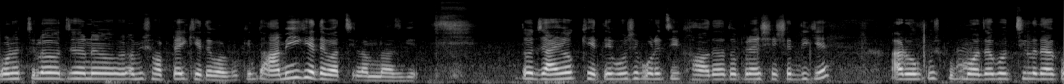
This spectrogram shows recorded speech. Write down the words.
মনে হচ্ছিল যেন আমি সবটাই খেতে পারব, কিন্তু আমিই খেতে পারছিলাম না আজকে। তো যাই হোক, খেতে বসে পড়েছি। খাওয়া দাওয়া তো প্রায় শেষের দিকে। আর অঙ্কুশ খুব মজা করছিল, দেখো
